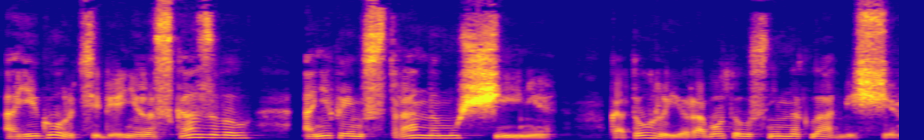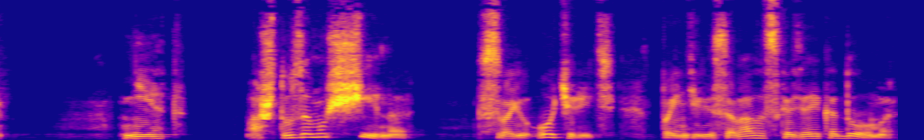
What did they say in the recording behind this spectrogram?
«А Егор тебе не рассказывал о некоем странном мужчине, который работал с ним на кладбище?» «Нет. А что за мужчина?» В свою очередь поинтересовалась хозяйка дома.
